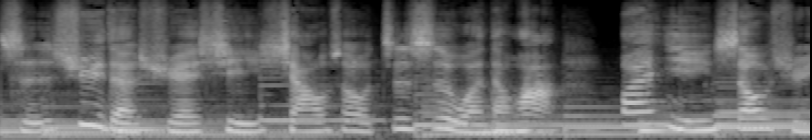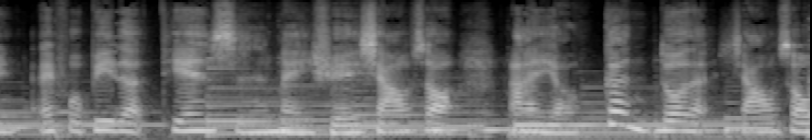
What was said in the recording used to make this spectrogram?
持续的学习销售知识文的话，欢迎搜寻 FB 的天使美学销售，那有更多的销售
